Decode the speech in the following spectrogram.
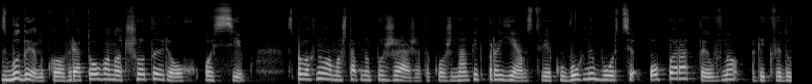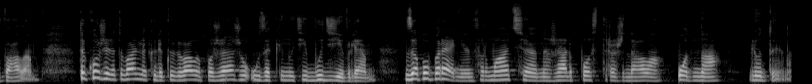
З будинку врятовано чотирьох осіб. Спалахнула масштабна пожежа також на підприємстві, яку вогнеборці оперативно ліквідували. Також рятувальники ліквідували пожежу у закинутій будівлі. За попередньою інформацією, на жаль, постраждала одна людина.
